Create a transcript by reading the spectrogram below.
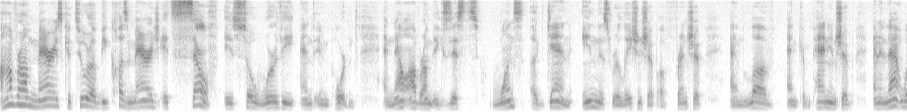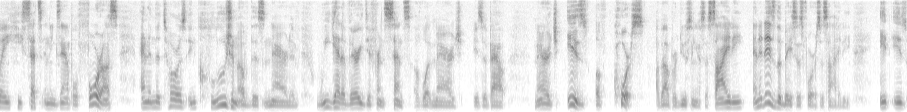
Avraham marries Keturah because marriage itself is so worthy and important. And now Avraham exists once again in this relationship of friendship and love and companionship. And in that way, he sets an example for us. And in the Torah's inclusion of this narrative, we get a very different sense of what marriage is about. Marriage is, of course, about producing a society, and it is the basis for a society. It is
